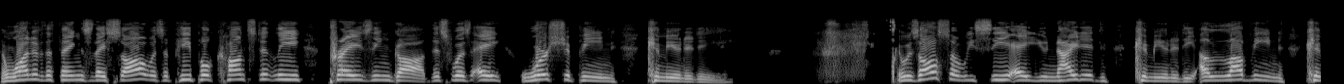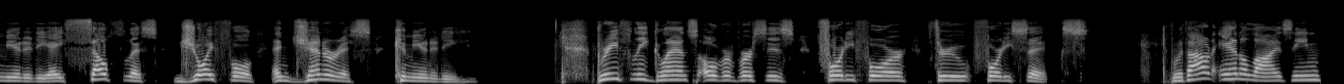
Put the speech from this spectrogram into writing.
And one of the things they saw was a people constantly praising God. This was a worshiping community. It was also, we see, a united community, a loving community, a selfless, joyful, and generous community. Briefly glance over verses 44 through 46. Without analyzing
